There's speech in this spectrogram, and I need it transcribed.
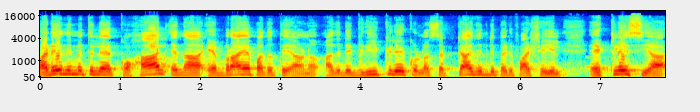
പഴയ നിയമത്തിലെ കൊഹാൽ എന്ന എബ്രായ പദത്തെയാണ് അതിന്റെ ഗ്രീക്കിലേക്കുള്ള സെറ്റാജിന്റെ പരിഭാഷയിൽ എക്ലേസിയ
